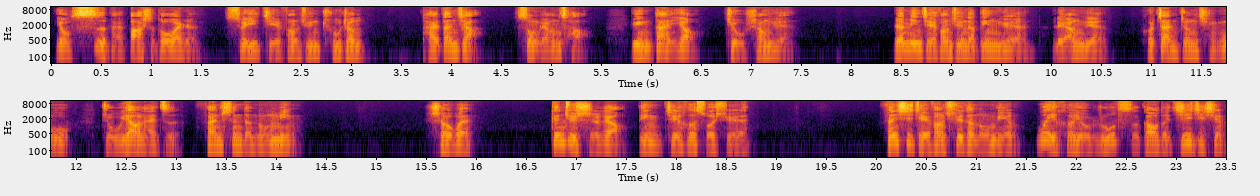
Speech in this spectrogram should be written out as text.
有四百八十多万人随解放军出征，抬担架。送粮草、运弹药、救伤员，人民解放军的兵源、粮源和战争勤务主要来自翻身的农民。设问：根据史料并结合所学，分析解放区的农民为何有如此高的积极性？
